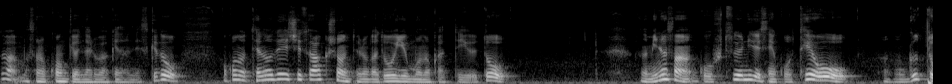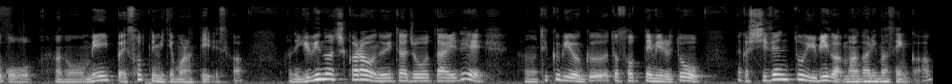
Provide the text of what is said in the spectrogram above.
が、まあ、その根拠になるわけなんですけどこのテノデーシスアクションっていうのがどういうものかっていうとあの皆さんこう普通にですねこう手をあのぐっとこうあの目いっぱい反ってみてもらっていいですか？あの指の力を抜いた状態であの手首をぐーっと反ってみるとなんか自然と指が曲がりませんか？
